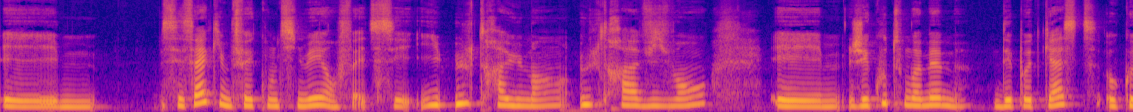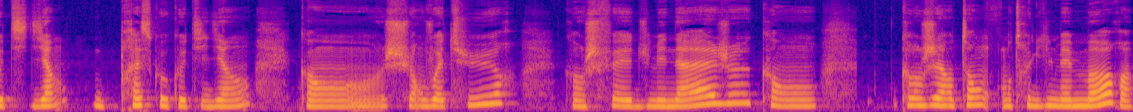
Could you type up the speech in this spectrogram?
Et mm, c'est ça qui me fait continuer en fait. C'est ultra humain, ultra vivant. Et mm, j'écoute moi-même des podcasts au quotidien, presque au quotidien, quand je suis en voiture, quand je fais du ménage, quand, quand j'ai un temps entre guillemets mort,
